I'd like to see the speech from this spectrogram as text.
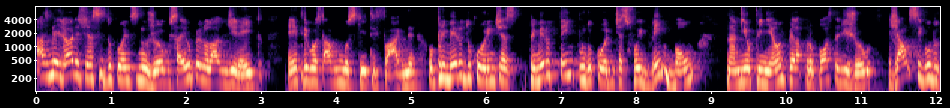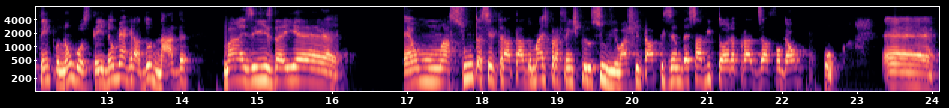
As melhores chances do Corinthians no jogo saiu pelo lado direito entre Gustavo Mosquito e Fagner. O primeiro do Corinthians, primeiro tempo do Corinthians foi bem bom, na minha opinião, pela proposta de jogo. Já o segundo tempo não gostei, não me agradou nada, mas isso daí é é um assunto a ser tratado mais para frente pelo Silvinho. Eu acho que ele estava precisando dessa vitória para desafogar um pouco. É,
